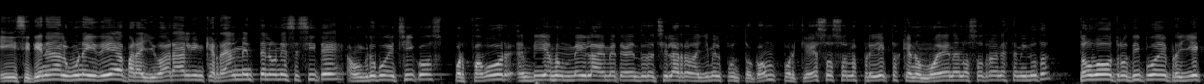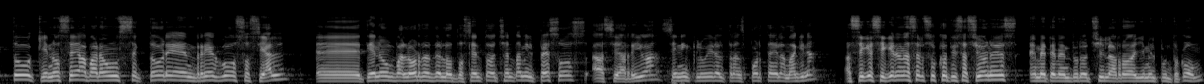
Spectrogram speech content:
y si tienen alguna idea para ayudar a alguien que realmente lo necesite, a un grupo de chicos, por favor envíame un mail a mtvendurochile.gmail.com porque esos son los proyectos que nos mueven a nosotros en este minuto. Todo otro tipo de proyecto que no sea para un sector en riesgo social eh, tiene un valor desde los 280 mil pesos hacia arriba, sin incluir el transporte de la máquina. Así que si quieren hacer sus cotizaciones, mtvendurochile.com.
